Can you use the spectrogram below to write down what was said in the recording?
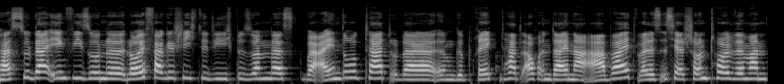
Hast du da irgendwie so eine Läufergeschichte, die dich besonders beeindruckt hat oder ähm, geprägt hat, auch in deiner Arbeit? Weil es ist ja schon toll, wenn man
